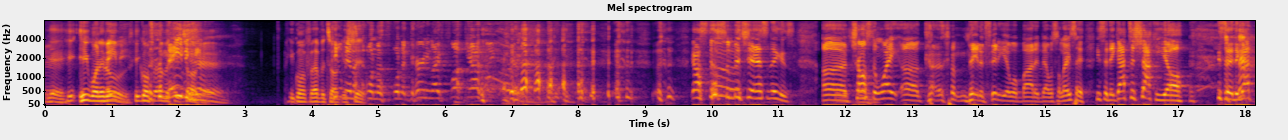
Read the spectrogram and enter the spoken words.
Yeah, he he one of Maybe. those. He gonna forever Maybe. yeah. He going forever talking be shit. the, on the on the gurney like fuck y'all. y'all still some bitch ass niggas. Uh, Charleston White uh, made a video about it that was hilarious. He said, he said they got Tekashi, y'all. He said they got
